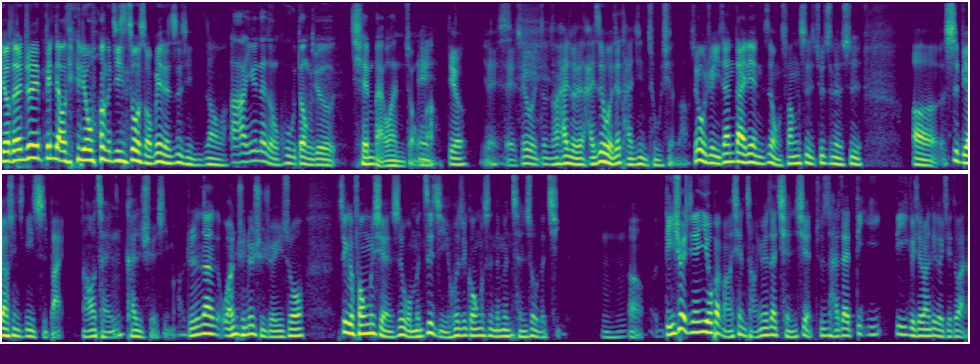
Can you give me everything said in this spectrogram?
有的人就会边聊天就忘记做手背的事情，你知道吗？啊，因为那种互动就千百万种嘛。丢，对对，所以我还是还是会在弹性出现了。所以我觉得以战代练这种方式，就真的是呃，势必要先经历失败，然后才开始学习嘛。我觉得那完全就取决于说。这个风险是我们自己或是公司能不能承受得起的？嗯哼，呃，的确，今天业务拜访的现场，因为在前线，就是还在第一第一个阶段、第二个阶段，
